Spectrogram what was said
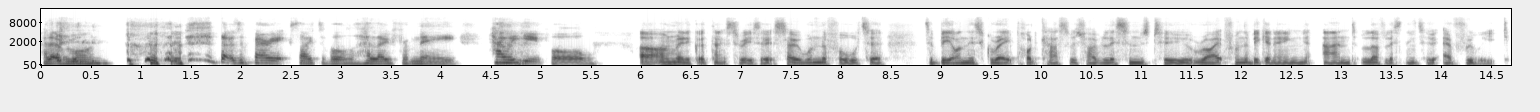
Hello, everyone. that was a very excitable hello from me. How are you, Paul? Uh, I'm really good, thanks, Teresa. It's so wonderful to to be on this great podcast, which I've listened to right from the beginning and love listening to every week.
